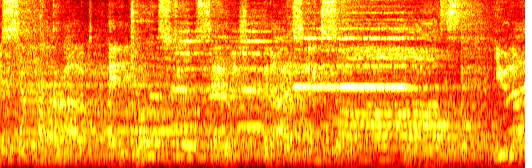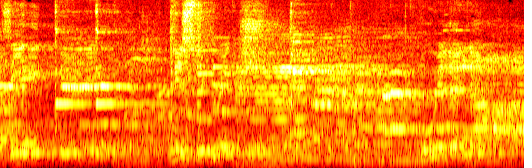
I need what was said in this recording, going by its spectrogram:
three-decker sauerkraut and toadstool sandwich with arsenic sauce. You nauseate me, Mr. Grinch with a noxious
